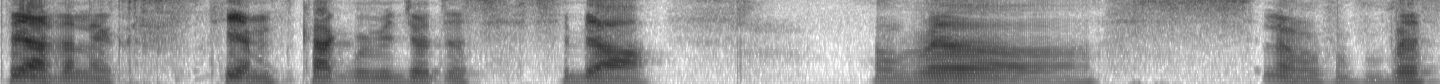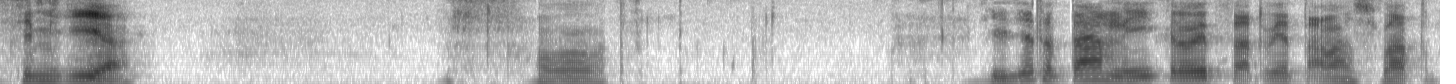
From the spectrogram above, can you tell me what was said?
связанных с тем, как вы ведете себя в, ну, в семье, вот. Где-то там и кроется ответ на ваш вопрос.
